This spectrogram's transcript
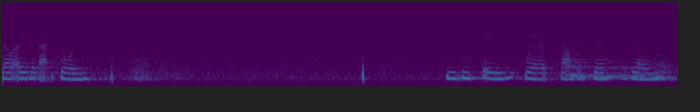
go over that join. You can see where it started to blend.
